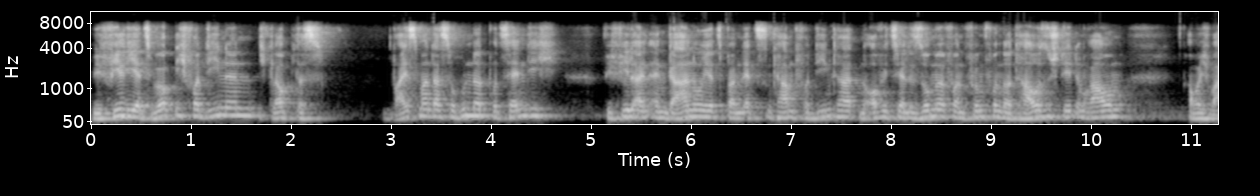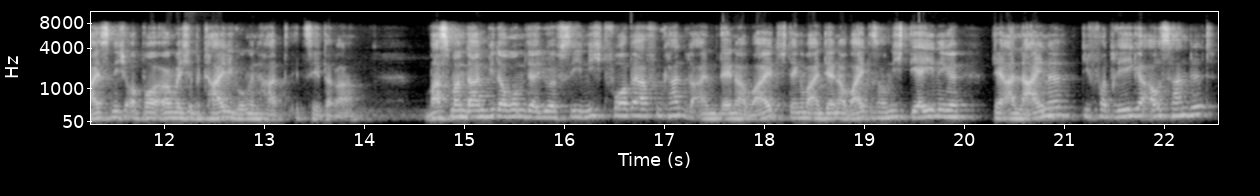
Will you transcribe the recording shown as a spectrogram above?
Wie viel die jetzt wirklich verdienen, ich glaube, das weiß man das so hundertprozentig, wie viel ein Engano jetzt beim letzten Kampf verdient hat. Eine offizielle Summe von 500.000 steht im Raum, aber ich weiß nicht, ob er irgendwelche Beteiligungen hat etc. Was man dann wiederum der UFC nicht vorwerfen kann oder einem Dana White. Ich denke mal, ein Dana White ist auch nicht derjenige, der alleine die Verträge aushandelt.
